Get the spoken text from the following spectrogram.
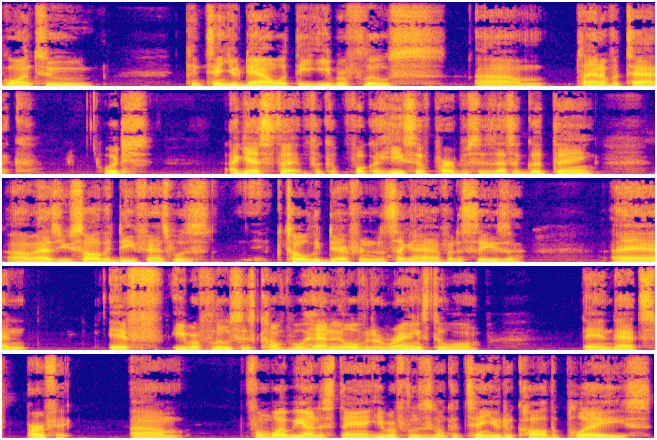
going to continue down with the Eberflus um, plan of attack, which I guess that for, for cohesive purposes, that's a good thing. Um, as you saw, the defense was totally different in the second half of the season, and if Eberflus is comfortable handing over the reins to him, then that's perfect. Um, from what we understand, Eberflus is going to continue to call the plays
